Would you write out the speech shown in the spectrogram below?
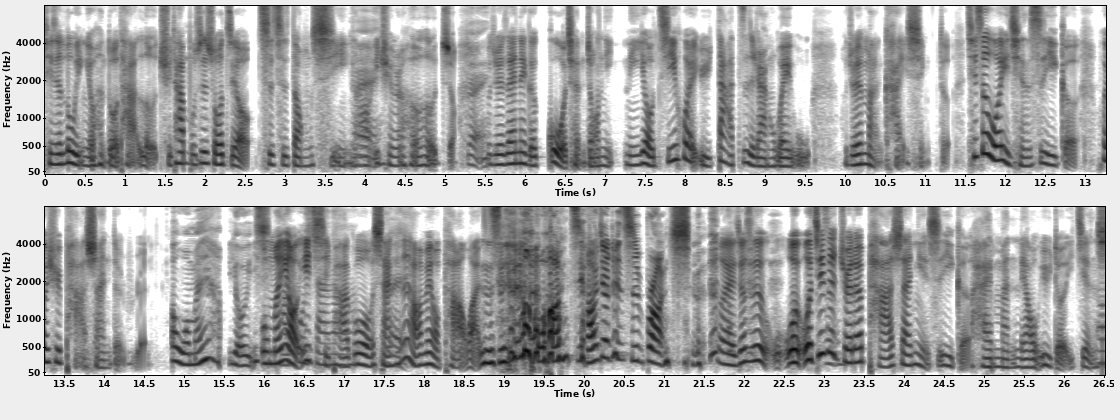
其实露营有很多它的乐趣。它不是说只有吃吃东西，然后一群人喝喝酒。对，我觉得在那个过程中，你你有机会与大自然为伍。我觉得蛮开心的。其实我以前是一个会去爬山的人哦。我们有一我们有一起爬过山，可是好像没有爬完，是不是？我忘记，好像就去吃 brunch 了。对，就是我，我其实觉得爬山也是一个还蛮疗愈的一件事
